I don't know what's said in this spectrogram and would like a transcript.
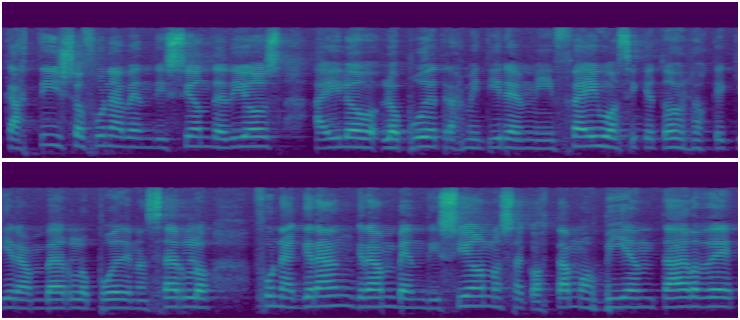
Castillo, fue una bendición de Dios, ahí lo, lo pude transmitir en mi Facebook, así que todos los que quieran verlo pueden hacerlo. Fue una gran, gran bendición, nos acostamos bien tarde,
